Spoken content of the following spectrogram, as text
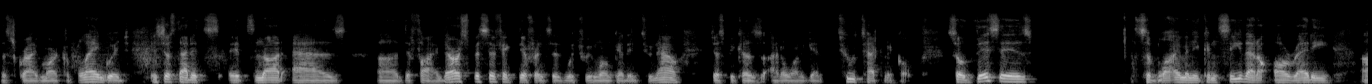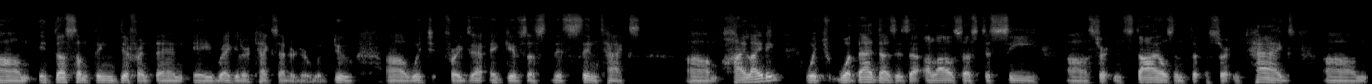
the Scribe Markup language, is just that it's it's not as uh, defined. There are specific differences which we won't get into now, just because I don't want to get too technical. So this is Sublime, and you can see that already um, it does something different than a regular text editor would do, uh, which, for example, it gives us this syntax um, highlighting, which what that does is it allows us to see uh, certain styles and certain tags um,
